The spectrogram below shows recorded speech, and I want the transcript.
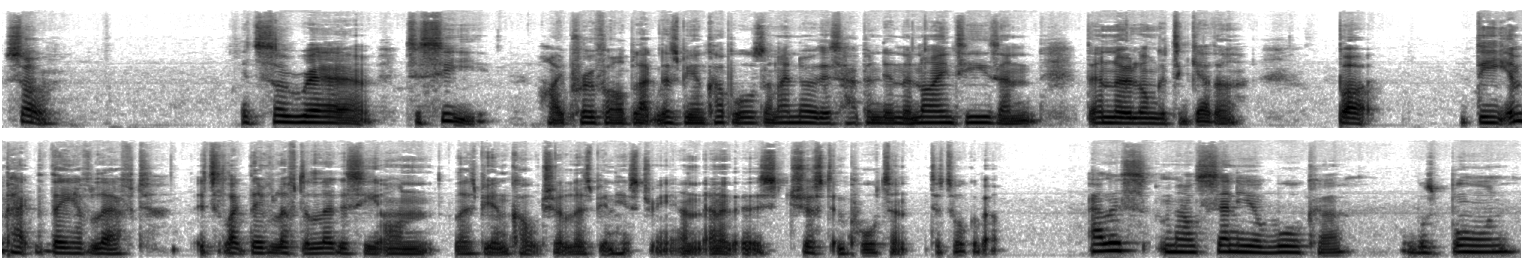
So, it's so rare to see high profile black lesbian couples. And I know this happened in the 90s and they're no longer together. But the impact that they have left, it's like they've left a legacy on lesbian culture, lesbian history, and, and it's just important to talk about. Alice Malsenior Walker was born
